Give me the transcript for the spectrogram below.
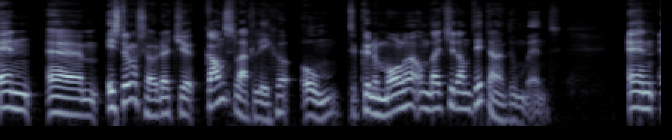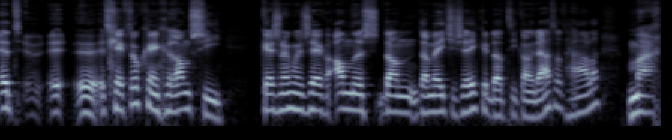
En ehm, is het ook nog zo dat je kans laat liggen om te kunnen mollen, omdat je dan dit aan het doen bent. En het, eh, eh, het geeft ook geen garantie kan je ze nog maar zeggen, anders dan, dan weet je zeker dat die kandidaat dat halen. Maar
